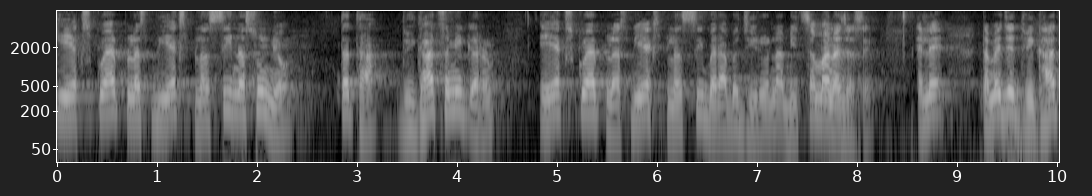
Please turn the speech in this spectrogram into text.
A X square plus B X plus સીના શૂન્યો તથા દ્વિઘાત સમીકરણ A X square plus B X plus C બરાબર જીરોના બીજ સમાન જ હશે. એટલે તમે જે દ્વિઘાત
